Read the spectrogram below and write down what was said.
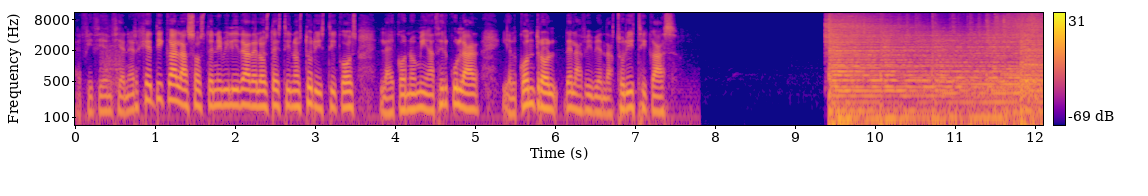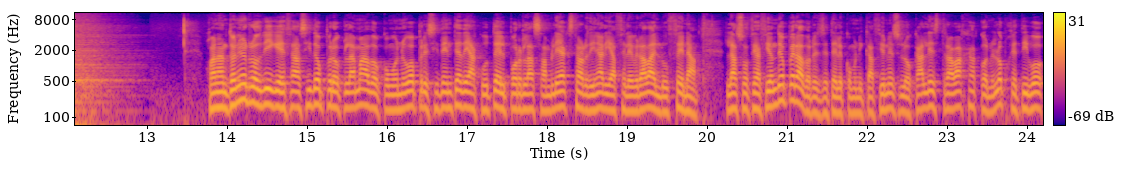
La eficiencia energética, la sostenibilidad de los destinos turísticos, la economía circular y el control de las viviendas turísticas. Juan Antonio Rodríguez ha sido proclamado como nuevo presidente de Acutel por la Asamblea Extraordinaria celebrada en Lucena. La Asociación de Operadores de Telecomunicaciones Locales trabaja con el objetivo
